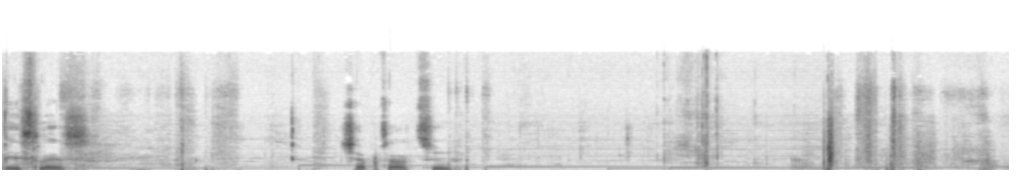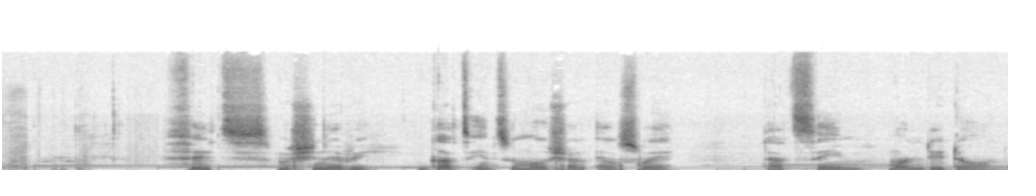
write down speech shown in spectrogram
Faceless, Chapter 2 Fate's machinery got into motion elsewhere that same Monday dawn,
